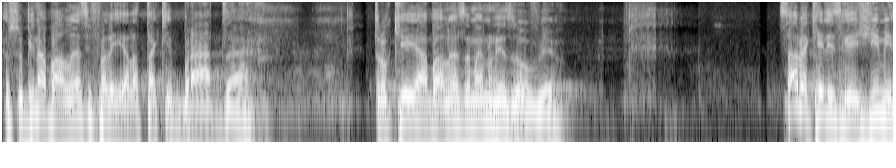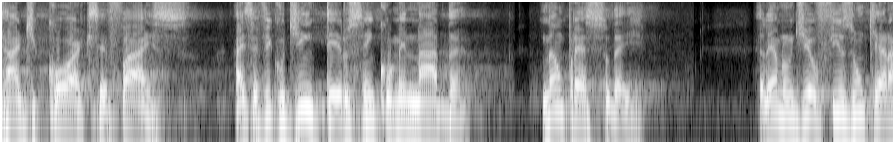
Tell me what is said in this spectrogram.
eu subi na balança e falei, ela está quebrada. Troquei a balança, mas não resolveu. Sabe aqueles regime hardcore que você faz? Aí você fica o dia inteiro sem comer nada. Não presta isso daí. Eu lembro um dia eu fiz um que era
